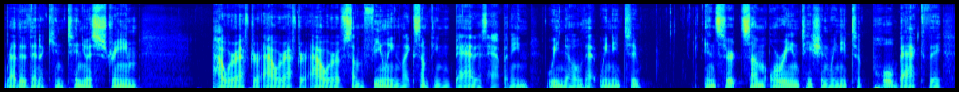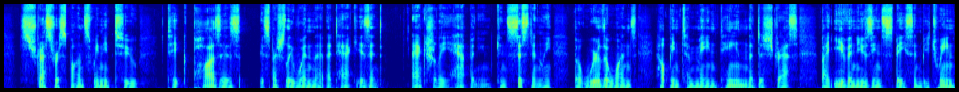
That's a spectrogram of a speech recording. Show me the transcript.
rather than a continuous stream hour after hour after hour of some feeling like something bad is happening. We know that we need to insert some orientation. We need to pull back the stress response. We need to take pauses, especially when the attack isn't actually happening consistently, but we're the ones helping to maintain the distress by even using space in between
